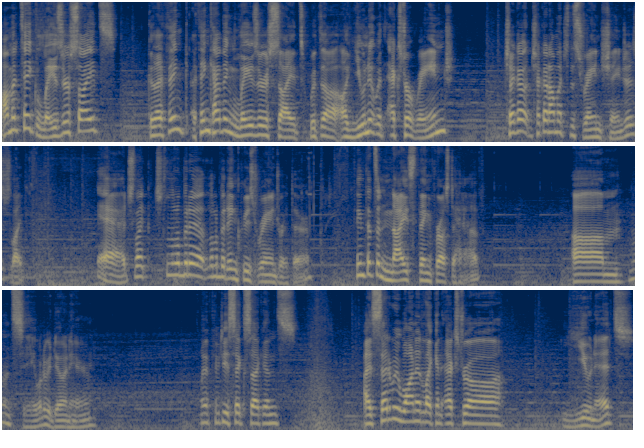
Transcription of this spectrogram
I'm gonna take laser sights because I think I think having laser sights with a, a, unit with extra range. Check out check out how much this range changes. Like, yeah, just like just a little bit a little bit increased range right there. I think that's a nice thing for us to have. Um, let's see, what are we doing here? We have 56 seconds. I said we wanted like an extra unit.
